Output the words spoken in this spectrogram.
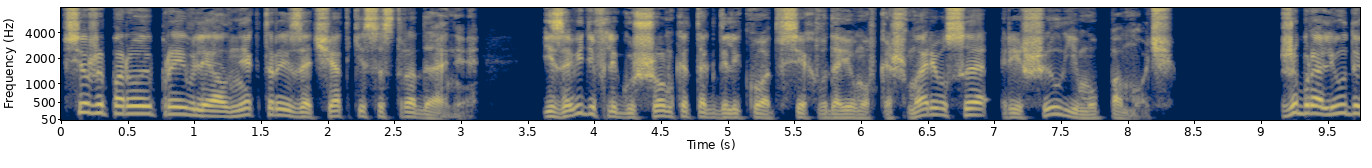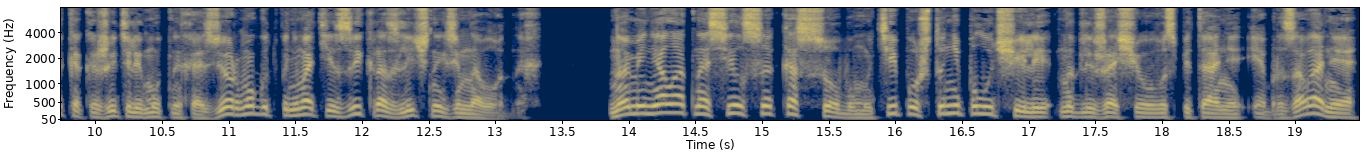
все же порой проявлял некоторые зачатки сострадания и, завидев лягушонка так далеко от всех водоемов Кошмариуса, решил ему помочь. Жебролюды, как и жители мутных озер, могут понимать язык различных земноводных но меняло относился к особому типу, что не получили надлежащего воспитания и образования,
